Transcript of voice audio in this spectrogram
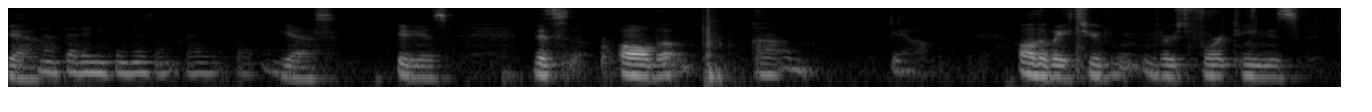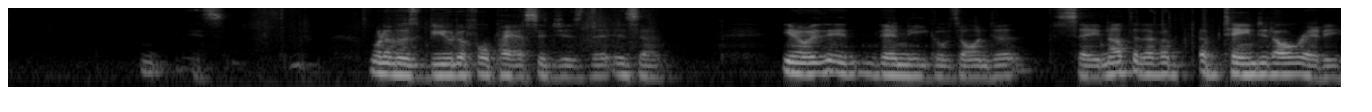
Yeah. Not that anything isn't great, but yeah. Yes, it is. That's all the, um, yeah, all the way through verse 14 is one of those beautiful passages that is a, you know, it, then he goes on to say, not that I've ob- obtained it already,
